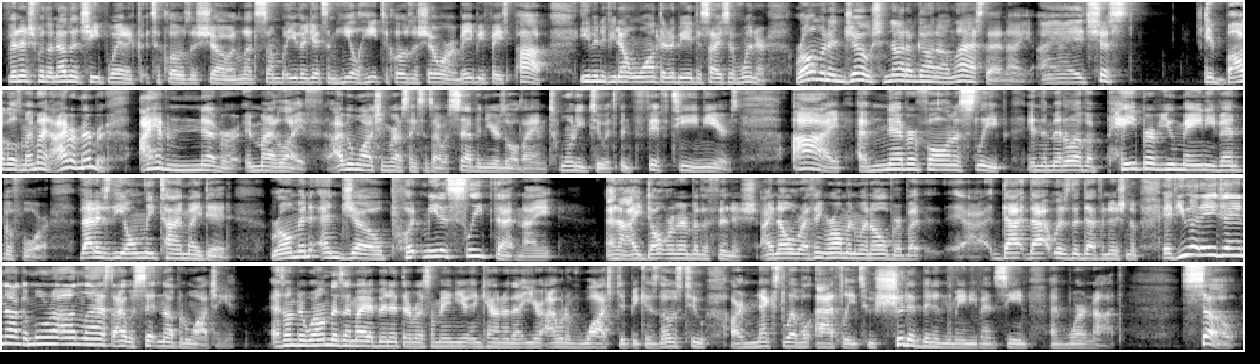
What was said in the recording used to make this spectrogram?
Finish with another cheap way to, to close the show and let somebody either get some heel heat to close the show or a babyface pop, even if you don't want there to be a decisive winner. Roman and Joe should not have gone on last that night. I, it's just it boggles my mind. I remember I have never in my life. I've been watching wrestling since I was 7 years old. I am 22. It's been 15 years. I have never fallen asleep in the middle of a pay-per-view main event before. That is the only time I did. Roman and Joe put me to sleep that night, and I don't remember the finish. I know I think Roman went over, but uh, that that was the definition of if you had AJ and Nakamura on last, I was sitting up and watching it. As underwhelmed as I might have been at their WrestleMania encounter that year, I would have watched it because those two are next level athletes who should have been in the main event scene and were not. So,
